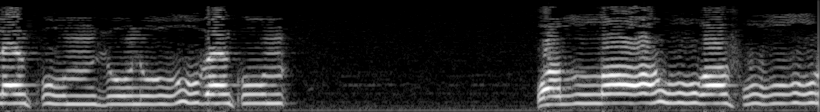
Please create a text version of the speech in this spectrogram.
لكم ذنوبكم والله غفور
